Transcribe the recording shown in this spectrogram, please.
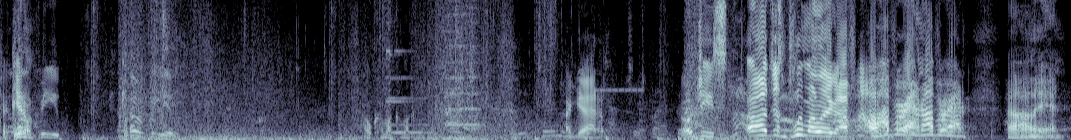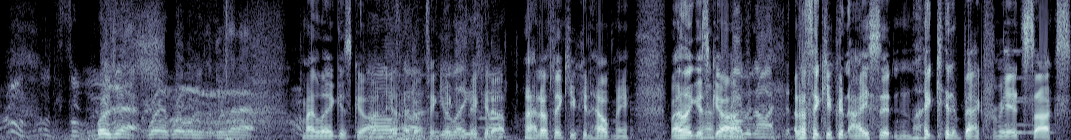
To get him! for you. Coming for you. Oh come on, come on, come on! I got him. Oh jeez! Oh, it just blew my leg off! Oh, hop around, hop around! Oh man, Where's that? Where, where, where, where's that at? My leg is gone. Oh, I don't think Your you can pick it up. I don't think you can help me. My leg is Uh, gone. Probably not. I don't think you can ice it and like get it back for me. It sucks,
